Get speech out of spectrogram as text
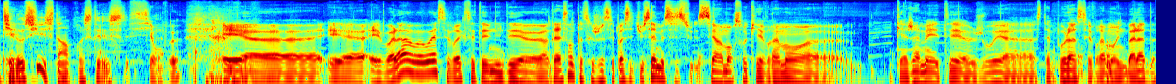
tienne aussi, c'était un Si on veut. Et, et, voilà, ouais, ouais, c'est vrai que c'était une idée intéressante parce que je sais pas si tu sais, mais c'est un morceau qui est vraiment. qui a jamais été joué à ce tempo-là. C'est vraiment une balade.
